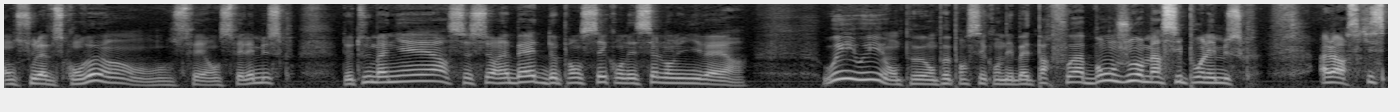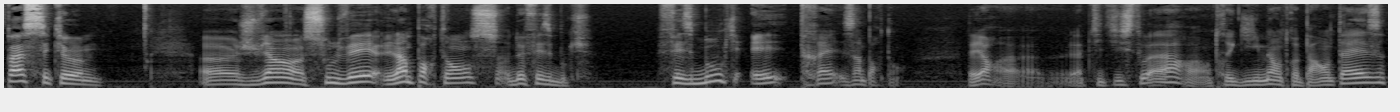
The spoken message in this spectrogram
on soulève ce qu'on veut, hein, on, se fait, les muscles. De toute manière, ce serait bête de penser qu'on est seul dans l'univers. Oui, oui, on peut, on peut penser qu'on est bête parfois. Bonjour, merci pour les muscles. Alors, ce qui se passe, c'est que euh, je viens soulever l'importance de Facebook. Facebook est très important. D'ailleurs, euh, la petite histoire, entre guillemets, entre parenthèses,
